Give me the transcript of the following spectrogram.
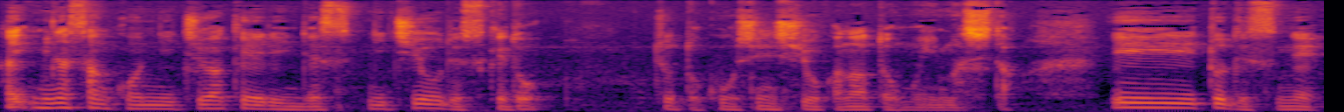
はい、皆さんこんにちは、ケイリンです。日曜ですけど、ちょっと更新しようかなと思いました。えーとですね、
